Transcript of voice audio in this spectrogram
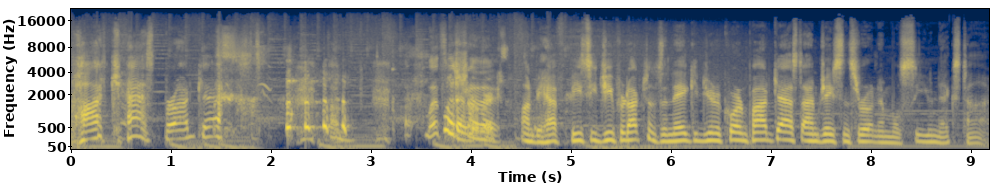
podcast broadcast. um, let's try that. On behalf of ECG Productions, the Naked Unicorn podcast, I'm Jason Sorotin, and we'll see you next time.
